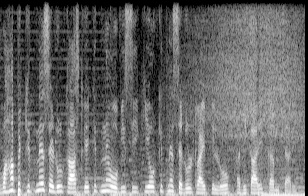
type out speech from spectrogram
वहाँ पे कितने शेड्यूल कास्ट के, कितने ओबीसी के और कितने शेड्यूल ट्राइब के लोग, अधिकारी, कर्मचारी हैं।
